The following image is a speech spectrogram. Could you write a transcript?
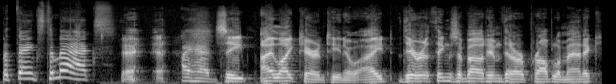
But thanks to Max, I had. to. See, I like Tarantino. I there are things about him that are problematic.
